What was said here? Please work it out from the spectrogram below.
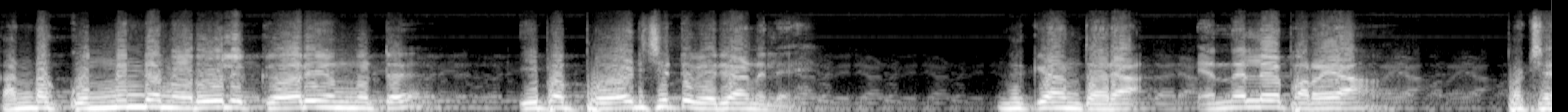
കണ്ട കുന്നിന്റെ നെറുവിൽ കയറി നിന്നിട്ട് ഇപ്പൊ പേടിച്ചിട്ട് വരികയാണല്ലേ? നിൽക്കാൻ തരാ. എന്നല്ലേ പറയാ? പക്ഷെ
